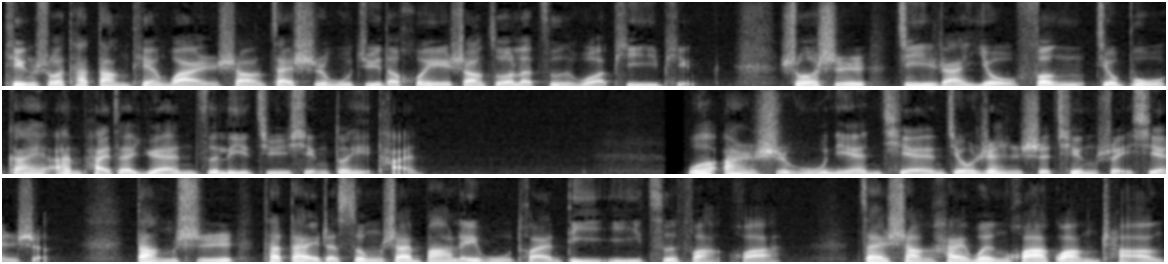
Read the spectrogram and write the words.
听说他当天晚上在事务局的会上做了自我批评，说是既然有风，就不该安排在园子里举行对谈。我二十五年前就认识清水先生，当时他带着嵩山芭蕾舞团第一次访华，在上海文化广场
